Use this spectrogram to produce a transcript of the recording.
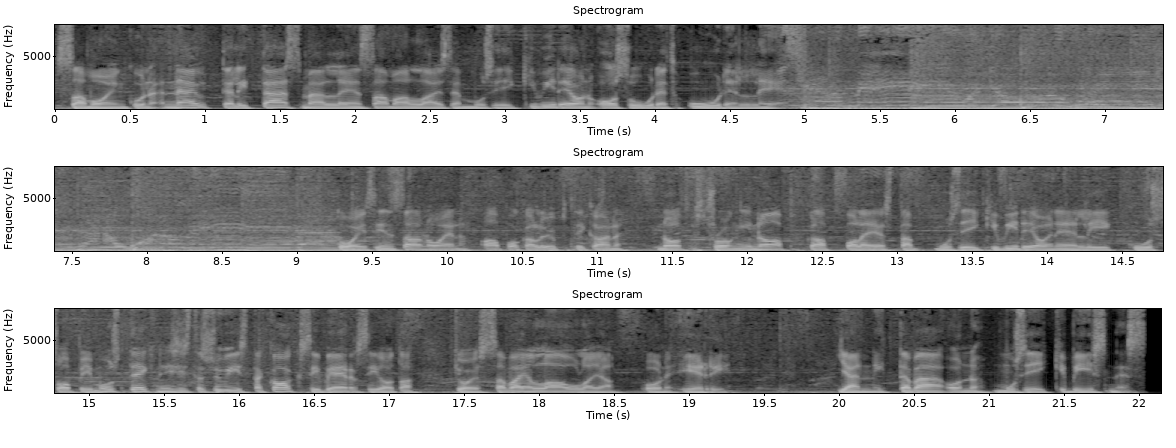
samoin kuin näytteli täsmälleen samanlaisen musiikkivideon osuudet uudelleen. Toisin sanoen Apokalyptikan Not Strong Enough-kappaleesta musiikkivideoineen liikkuu sopimus teknisistä syistä kaksi versiota, joissa vain laulaja on eri. Jännittävää on musiikkibisnes.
